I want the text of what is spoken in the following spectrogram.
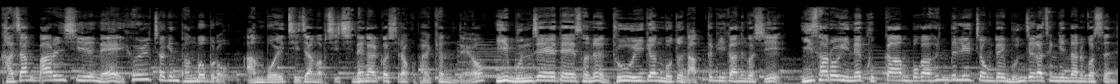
가장 빠른 시일 내에 효율적인 방법으로 안보에 지장 없이 진행할 것이라고 밝혔는데요. 이 문제에 대해서는 두 의견 모두 납득이 가는 것이 이사로 인해 국가 안보가 흔들릴 정도의 문제가 생긴다는 것은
